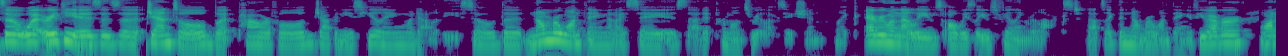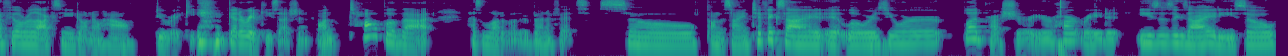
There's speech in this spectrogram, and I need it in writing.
So what Reiki is is a gentle but powerful Japanese healing modality. So the number one thing that I say is that it promotes relaxation. Like everyone that leaves always leaves feeling relaxed. That's like the number one thing. If you ever want to feel relaxed and you don't know how, do Reiki. Get a Reiki session. On top of that, has a lot of other benefits. So on the scientific side, it lowers your blood pressure, your heart rate, it eases anxiety, so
